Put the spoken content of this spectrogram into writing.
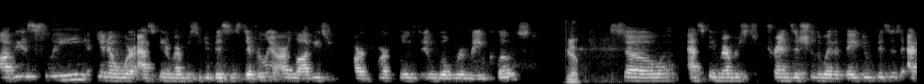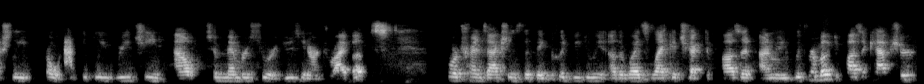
Obviously, you know, we're asking our members to do business differently. Our lobbies are, are closed and will remain closed. Yep. So asking members to transition the way that they do business, actually proactively reaching out to members who are using our drive ups for transactions that they could be doing otherwise, like a check deposit. I mean, with remote deposit capture,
